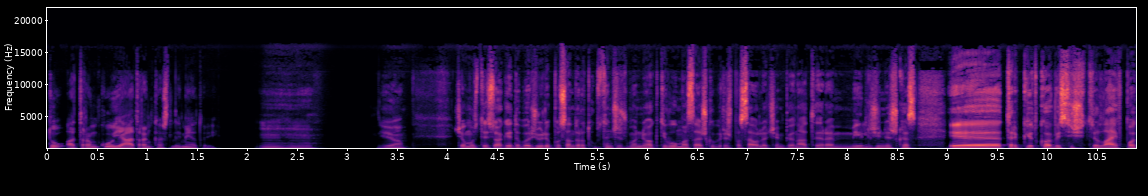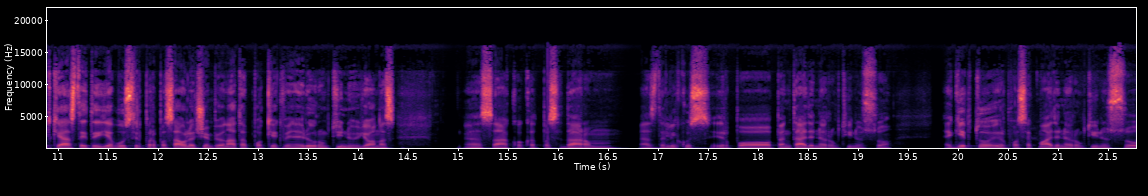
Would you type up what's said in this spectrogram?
tų atrankų į atrankas laimėtojai. Mhm. Jo. Čia mūsų tiesiogiai dabar žiūri pusantro tūkstančio žmonių, aktyvumas, aišku, prieš pasaulio čempionatą yra milžiniškas. E, tarp kitko, visi šitie live podcastai, tai jie bus ir per pasaulio čempionatą po kiekvienerių rungtinių. Jonas e, sako, kad pasidarom mes dalykus ir po penktadienio rungtinių su Egiptu ir po sekmadienio rungtinių su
